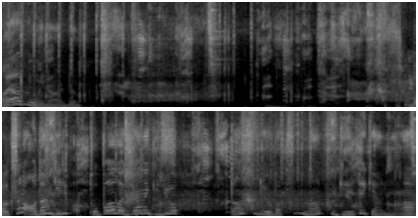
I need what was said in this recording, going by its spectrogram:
Baya bir oynardım. Baksana adam gelip topu alacağına gidiyor. Dans ediyor. Baksana ne yapıyor. Geri de gelmiyor. Ah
